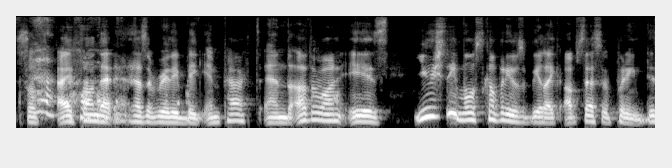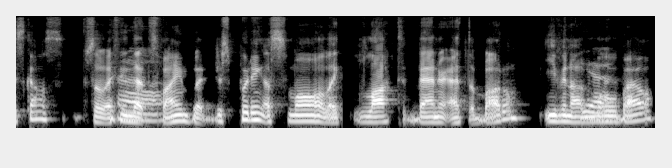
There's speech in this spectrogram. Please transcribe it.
So I found that has a really big impact. And the other one is usually most companies would be like obsessed with putting discounts. So I think that's Oh. fine, but just putting a small like locked banner at the bottom, even on Yeah. mobile,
